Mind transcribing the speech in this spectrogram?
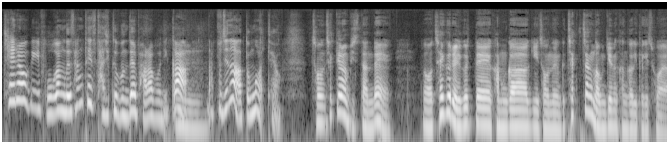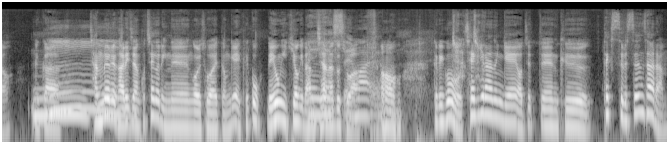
체력이 보강된 상태에서 다시 그 문제를 바라보니까 음. 나쁘지는 않았던 것 같아요. 저는 책들이랑 비슷한데 어, 책을 읽을 때 감각이 저는 그 책장 넘기는 감각이 되게 좋아요. 그러니까 음. 장르를 가리지 않고 책을 읽는 걸 좋아했던 게그꼭 내용이 기억에 남지 않아도 좋아. ASMR. 어. 그리고 책이라는 게 어쨌든 그 텍스트를 쓴 사람,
